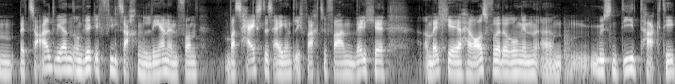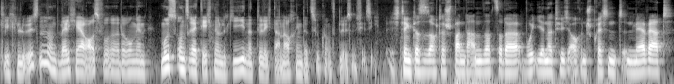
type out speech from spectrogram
ähm, bezahlt werden und wirklich viel Sachen lernen von, was heißt es eigentlich, Fracht zu fahren, welche, welche Herausforderungen ähm, müssen die tagtäglich lösen und welche Herausforderungen muss unsere Technologie natürlich dann auch in der Zukunft lösen für sie. Ich denke, das ist auch der spannende Ansatz oder wo ihr natürlich auch entsprechend einen Mehrwert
